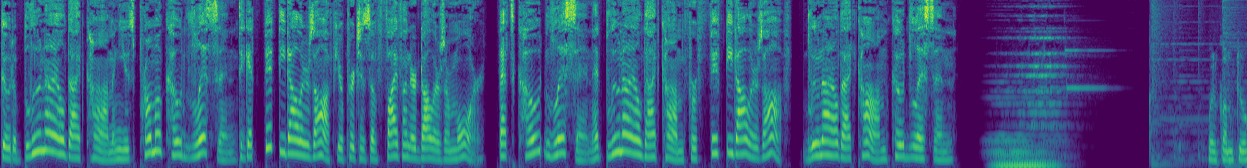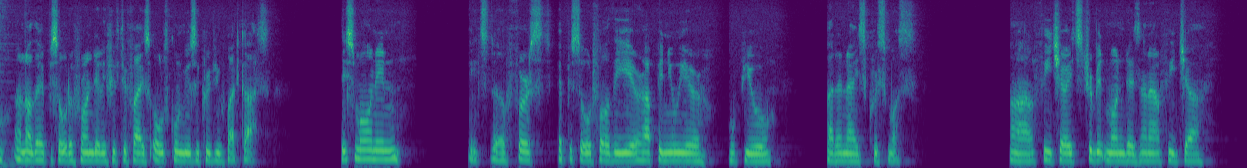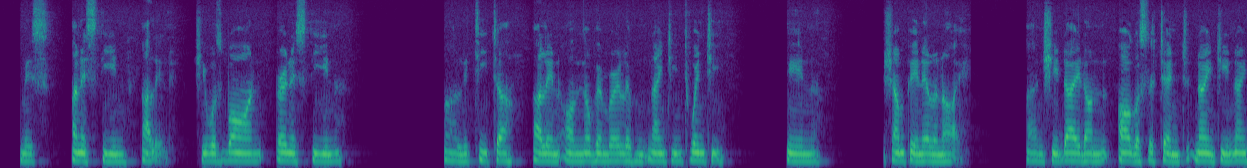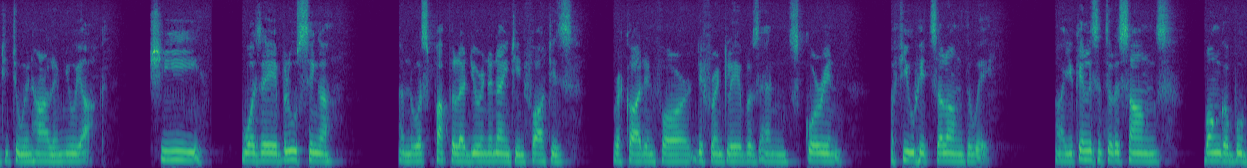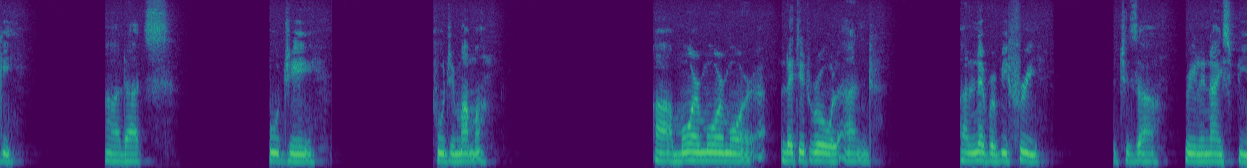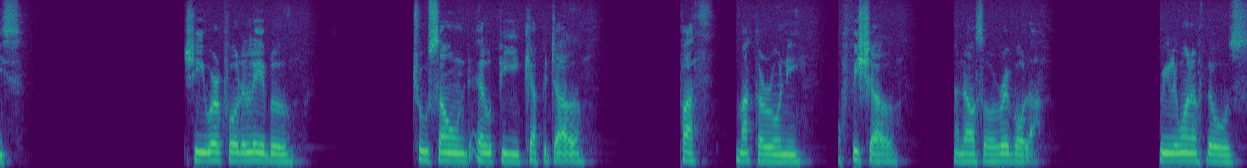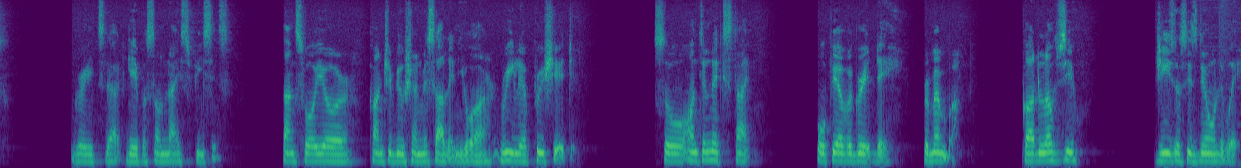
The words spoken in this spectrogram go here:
Go to BlueNile.com and use promo code LISTEN to get $50 off your purchase of $500 or more. That's code LISTEN at BlueNile.com for $50 off. BlueNile.com code LISTEN. Welcome to another episode of Rondelle 55's Old School Music Review Podcast. This morning, it's the first episode for the year. Happy New Year. Hope you had a nice Christmas. I'll feature its Tribute Mondays and I'll feature Miss Annisteen Allen. She was born Ernestine uh, Letitia Allen on November 11, 1920, in Champaign, Illinois. And she died on August the 10th, 1992, in Harlem, New York. She was a blues singer and was popular during the 1940s, recording for different labels and scoring a few hits along the way. Uh, you can listen to the songs Bongo Boogie, uh, that's Fuji, Fuji Mama, uh, More, More, More, Let It Roll, and I'll Never Be Free, which is a really nice piece. She worked for the label True Sound LP Capital Path macaroni, official, and also Revola. Really one of those greats that gave us some nice pieces. Thanks for your contribution, Miss Allen. You are really appreciated. So until next time, hope you have a great day. Remember, God loves you. Jesus is the only way.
